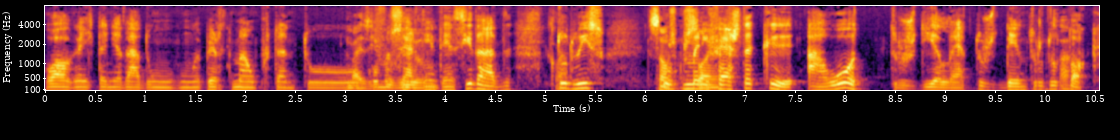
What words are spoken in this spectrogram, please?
ou alguém lhe tenha dado um, um aperto de mão, portanto, Mais com uma certa intensidade. Tudo isso São o que manifesta que há outros dialetos dentro do Claro, toque,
